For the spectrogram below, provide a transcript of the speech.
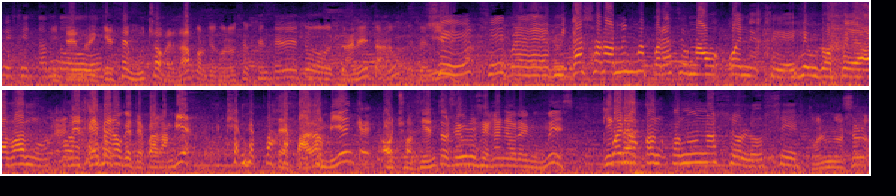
Y visitando... te enriquece mucho, ¿verdad? Porque conoces gente de todo el planeta, ¿no? Sí, sí, pues, mi casa ahora mismo parece una ONG europea, vamos. porque- NG, pero que te pagan bien. que me Te pagan. pagan bien, que 800 euros se gana ahora en un mes. ¿Qué Bueno, con, con uno solo, sí. Con uno solo.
